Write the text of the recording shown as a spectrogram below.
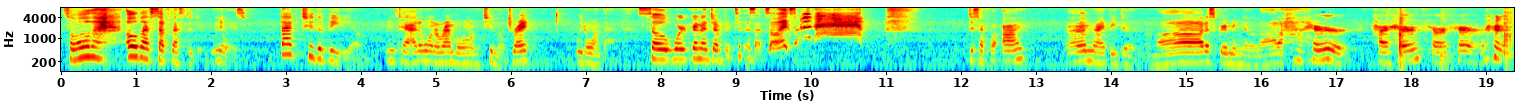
So all that all that stuff has to do. Anyways, back to the video. Okay, I don't want to ramble on too much, right? We don't want that. So we're gonna jump into this. I'm so excited! Just FYI, I might be doing a lot of screaming and a lot of her, her, her, her, her,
